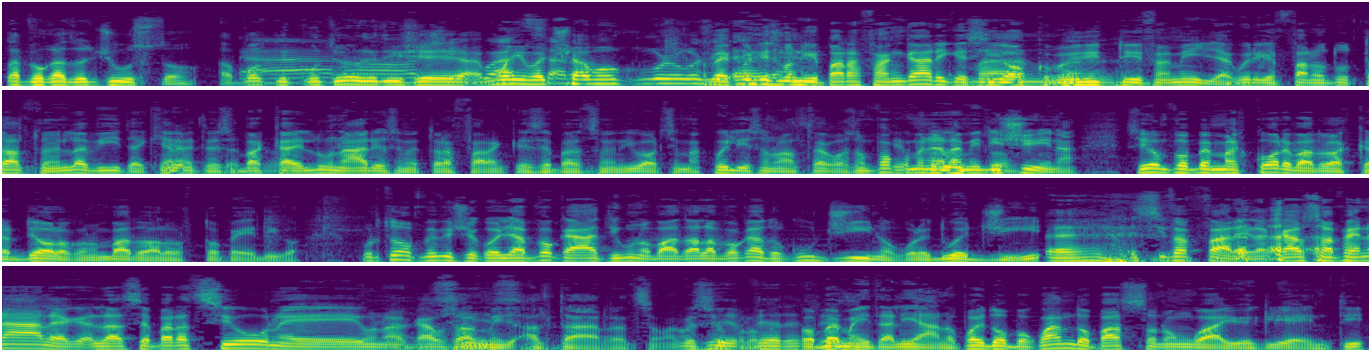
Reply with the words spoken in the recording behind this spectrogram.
l'avvocato giusto. A volte Ah, incontri uno no, che dice: "Ah, Noi guazzano." facciamo un culo così. Vabbè, quelli Eh, sono i parafangari che si ma- occupano di diritto di famiglia, quelli che fanno tutt'altro nella vita e chiaramente Che- sbarcare il lunario si mettono a fare anche le separazioni e divorzi, ma quelli sono un'altra cosa, un po' Che come nella brutto. medicina. Se io ho un problema al cuore vado dal cardiologo, non vado all'ortopedico. Purtroppo invece con gli avvocati uno va dall'avvocato cugino con le due G Eh. e si fa fare la causa penale, la separazione e una causa Sì, al, sì. al TAR, insomma, questo Sì, è il pro- problema italiano. Poi dopo quando passano un guaio i clienti,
